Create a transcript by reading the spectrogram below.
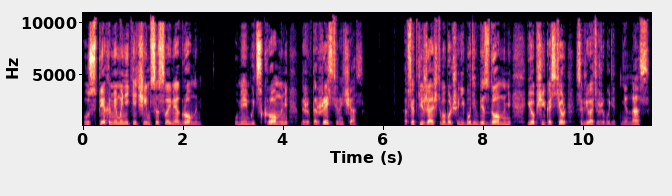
Успехами мы не кичимся своими огромными, умеем быть скромными даже в торжественный час. А все-таки жаль, что мы больше не будем бездомными, и общий костер согревать уже будет не нас.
